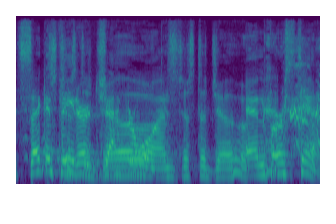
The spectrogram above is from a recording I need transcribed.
Second It's Peter chapter joke. 1 It's just a joke. and verse 10.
